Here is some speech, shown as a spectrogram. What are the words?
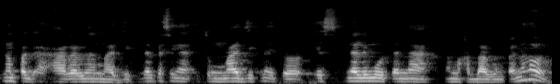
ng pag-aaral ng magic. Dahil kasi nga itong magic na ito is nalimutan na ng makabagong panahon.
